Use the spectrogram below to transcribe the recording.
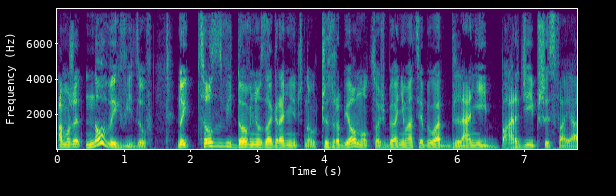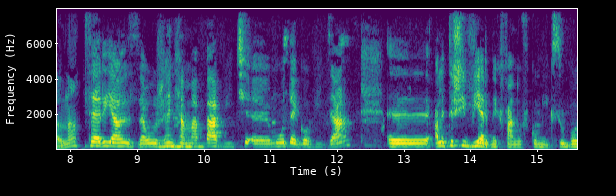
a może nowych widzów. No i co z widownią zagraniczną? Czy zrobiono coś, by animacja była dla niej bardziej przyswajalna? Serial z założenia ma bawić e, młodego widza, ale też i wiernych fanów komiksu, bo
